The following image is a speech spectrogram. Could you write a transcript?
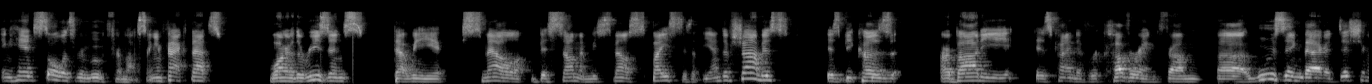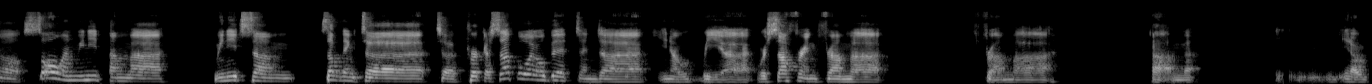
enhanced soul is removed from us. And in fact, that's one of the reasons that we smell bisam and we smell spices at the end of Shabbos is because our body is kind of recovering from uh, losing that additional soul, and we need some uh, we need some something to to perk us up a little bit, and uh, you know we uh, we're suffering from uh, from uh, um, you know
